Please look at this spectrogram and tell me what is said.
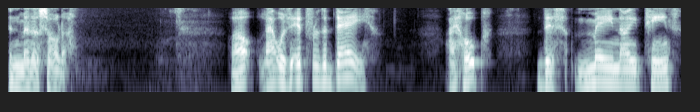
in Minnesota. Well, that was it for the day. I hope this May 19th,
